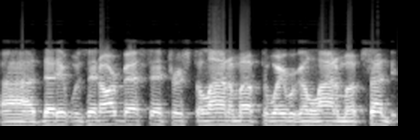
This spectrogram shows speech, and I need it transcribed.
uh, that it was in our best interest to line them up the way we're going to line them up Sunday.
